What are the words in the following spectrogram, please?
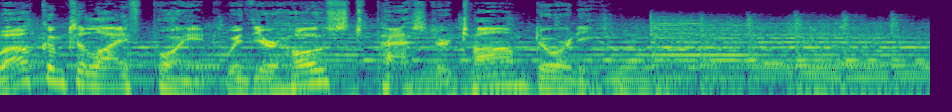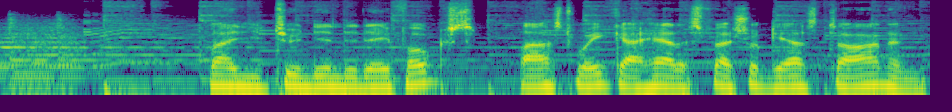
Welcome to Life Point with your host, Pastor Tom Dougherty. Glad you tuned in today, folks. Last week I had a special guest on, and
